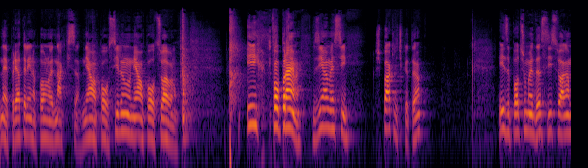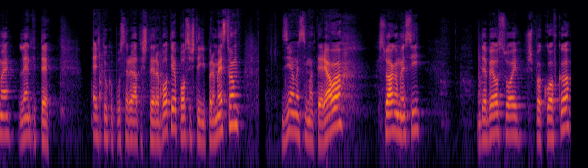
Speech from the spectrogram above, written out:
Не, приятели, напълно еднакви са. Няма по-усилено, няма по-отслабено. И какво правиме? Взимаме си шпакличката и започваме да си слагаме лентите. Ето тук по средата ще работя, после ще ги премествам. Взимаме си материала, слагаме си дебел слой шпакловка,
